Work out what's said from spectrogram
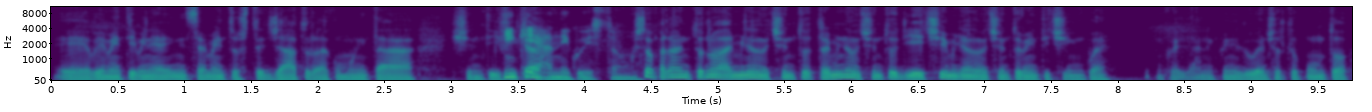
E ovviamente viene inizialmente osteggiato dalla comunità scientifica. In che anni questo? Stiamo parlando intorno al 1900, tra il 1910 e il 1925 in quegli anni, quindi lui a un certo punto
